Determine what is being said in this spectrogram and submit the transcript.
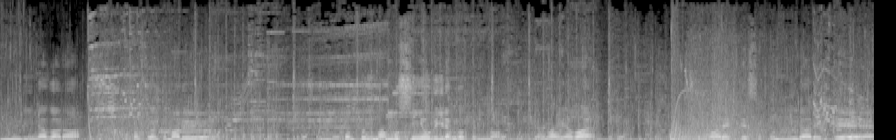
塗りながら、さすがに止まる。もう本当に何も信用できなくなってる、今。やばいやばい。割れて、そこ塗られて、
